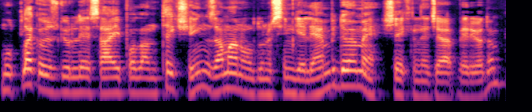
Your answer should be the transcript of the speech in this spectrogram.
mutlak özgürlüğe sahip olan tek şeyin zaman olduğunu simgeleyen bir dövme şeklinde cevap veriyordum.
